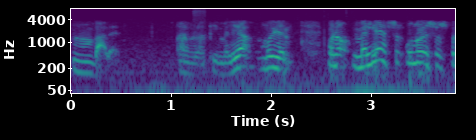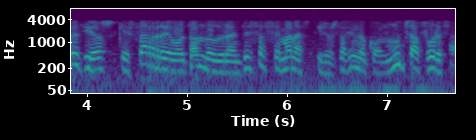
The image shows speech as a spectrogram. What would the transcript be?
Mm, vale. Hablo aquí, Melia. Muy bien. Bueno, Melia es uno de esos precios que está rebotando durante estas semanas y lo está haciendo con mucha fuerza,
